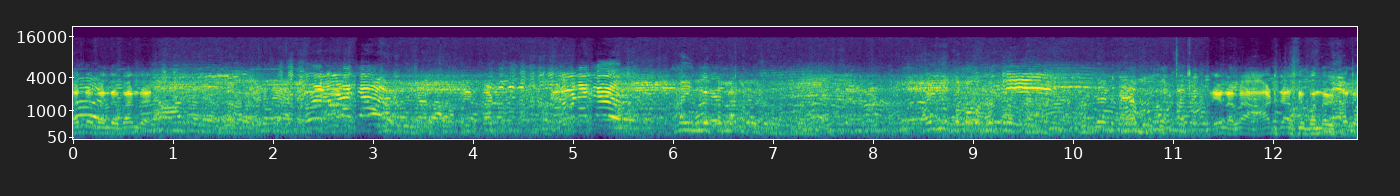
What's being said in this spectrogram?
ಬಂದೆ ಬಂದೆ ಬಂದೆ. ಏನಲ್ಲ ಆಡ್ ಜಾಸ್ತಿ ಬಂದಾಗಿತ್ತಲ್ಲ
